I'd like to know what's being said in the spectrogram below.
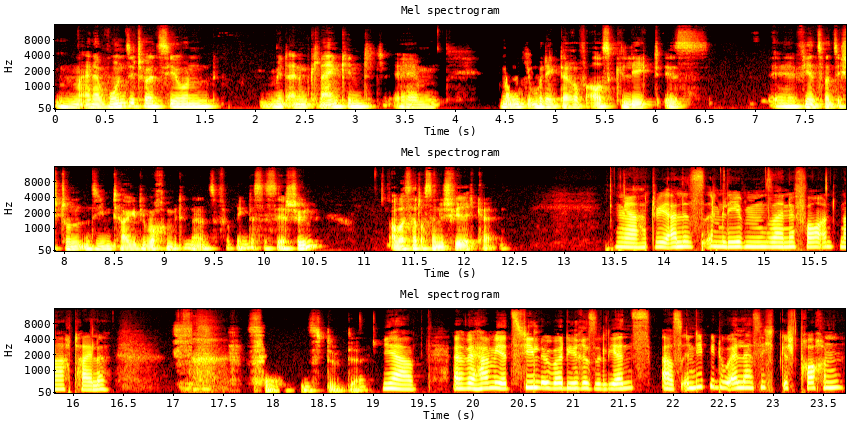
in einer Wohnsituation mit einem Kleinkind ähm, man nicht unbedingt darauf ausgelegt ist, 24 äh, Stunden, sieben Tage die Woche miteinander zu verbringen. Das ist sehr schön, aber es hat auch seine Schwierigkeiten. Ja, hat wie alles im Leben seine Vor- und Nachteile. Das stimmt, ja. Ja, äh, wir haben jetzt viel über die Resilienz aus individueller Sicht gesprochen.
